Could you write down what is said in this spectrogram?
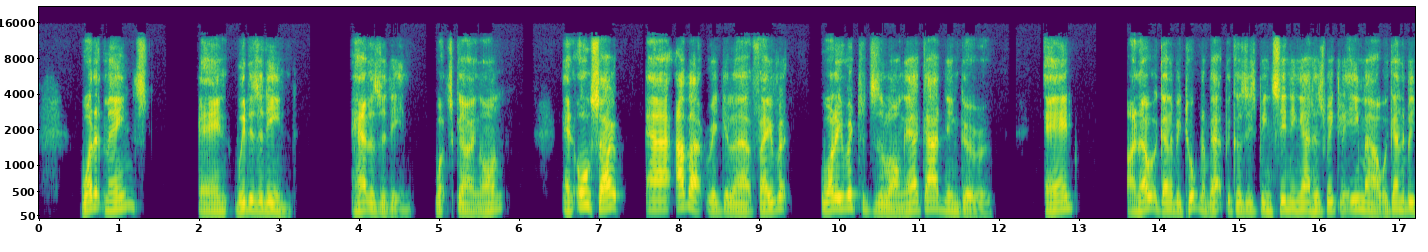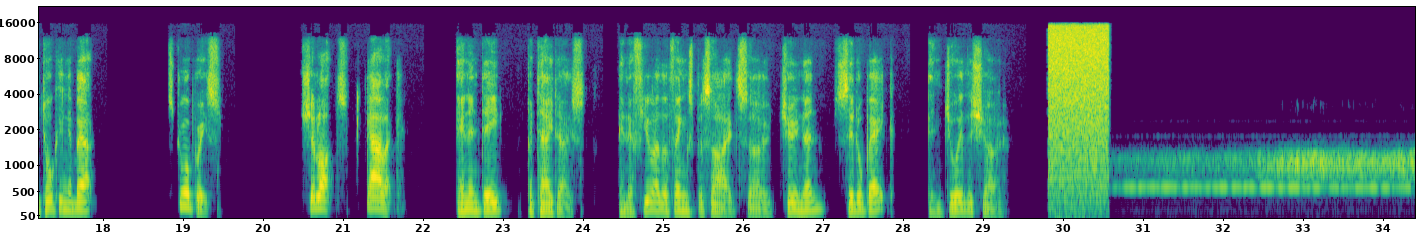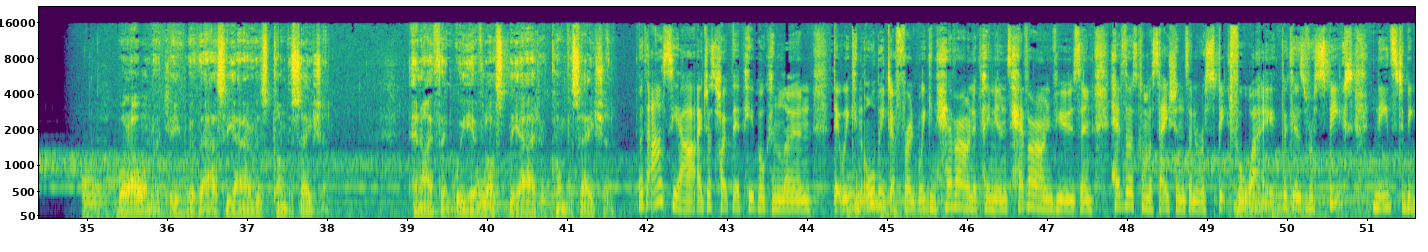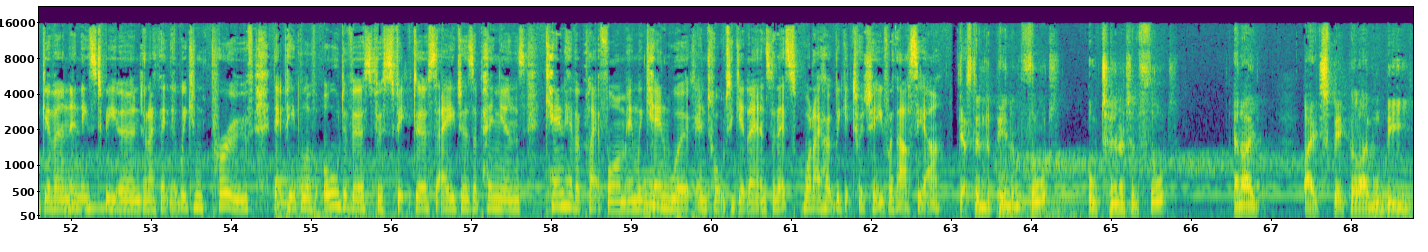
what it means and where does it end? How does it end? What's going on? And also, our other regular favorite, Wally Richards is along, our gardening guru. And I know we're going to be talking about because he's been sending out his weekly email. We're going to be talking about strawberries, shallots, garlic, and indeed potatoes and a few other things besides. So tune in, settle back, enjoy the show. What I want to achieve with RCR is conversation. And I think we have lost the art of conversation. With RCR, I just hope that people can learn that we can all be different, we can have our own opinions, have our own views, and have those conversations in a respectful way because respect needs to be given, it needs to be earned. And I think that we can prove that people of all diverse perspectives, ages, opinions can have a platform and we can work and talk together. And so that's what I hope we get to achieve with RCR. Just independent thought, alternative thought. And I, I expect that I will be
